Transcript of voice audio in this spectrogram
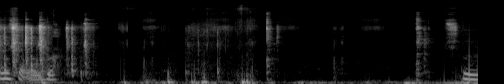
Neyse oldu. Şöyle.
